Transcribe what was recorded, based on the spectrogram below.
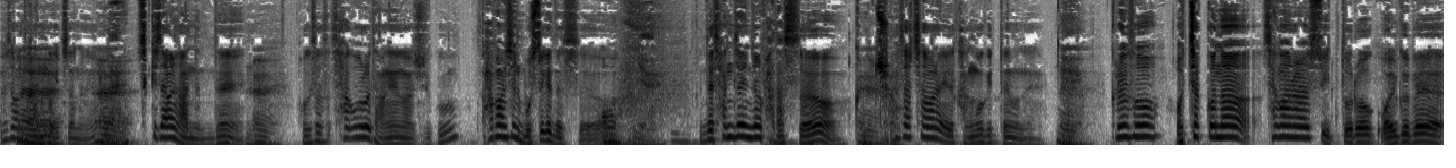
회사원 네. 가는 거 있잖아요. 네. 스키장을 갔는데 예. 거기서 사고를 당해가지고 하반신을 못 쓰게 됐어요. 어. 예. 근데 산재 인정을 받았어요. 그렇죠. 회사 차원에 간 거기 때문에. 네. 그래서 어쨌거나 생활할 수 있도록 월급의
